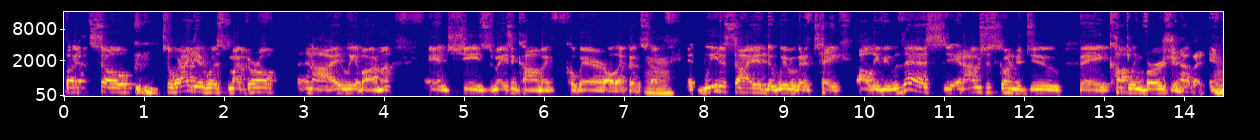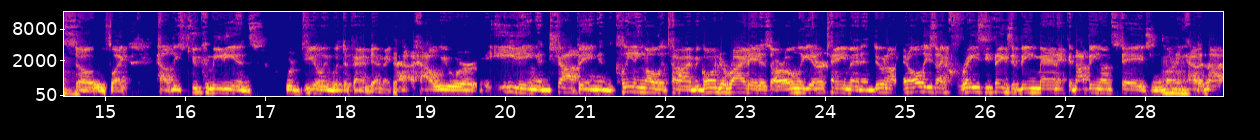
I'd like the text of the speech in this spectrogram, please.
But so so what I did was my girl and I, Leah Bonnema, and she's amazing comic, Colbert, all that good stuff. Mm. And we decided that we were going to take I'll Leave You With This, and I was just going to do a coupling version of it. And mm. so it was like how these two comedians were dealing with the pandemic, how we were eating and shopping and cleaning all the time and going to Rite Aid as our only entertainment and doing all, and all these like crazy things and being manic and not being on stage and learning mm. how to not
